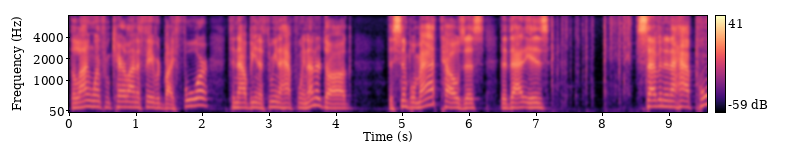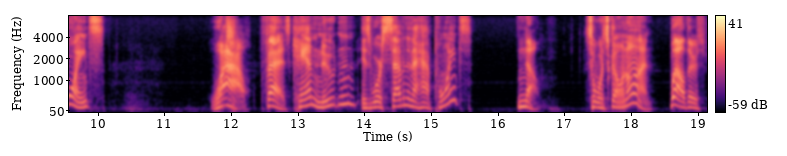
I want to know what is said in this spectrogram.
the line went from Carolina favored by four to now being a three and a half point underdog. The simple math tells us that that is seven and a half points. Wow. Fez, Cam Newton is worth seven and a half points? No. So what's going on? Well, there's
